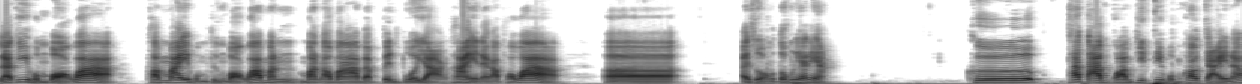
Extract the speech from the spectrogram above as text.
และที่ผมบอกว่า ทำไมผมถึงบอกว่ามันมันเอามาแบบเป็นตัวอย่างให้นะครับ เพราะว่าเอ่อไอส่วนของตรงนี้เนี่ย คือถ้าตามความคิดที่ผมเข้าใจนะ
